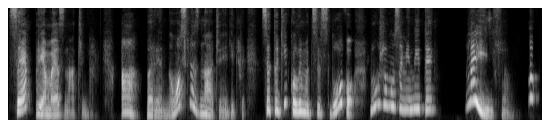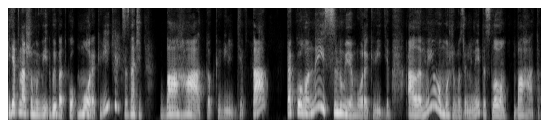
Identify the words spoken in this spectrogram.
це пряме значення. А переносне значення, дітки, це тоді, коли ми це слово можемо замінити на інше. Ну, як в нашому випадку море квітів, це значить багато квітів, так? Такого не існує море квітів, але ми його можемо замінити словом багато.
